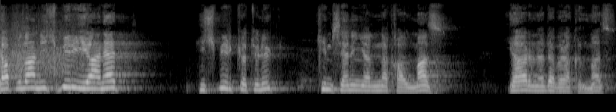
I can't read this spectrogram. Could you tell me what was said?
Yapılan hiçbir ihanet, hiçbir kötülük kimsenin yanına kalmaz. Yarına da bırakılmaz.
